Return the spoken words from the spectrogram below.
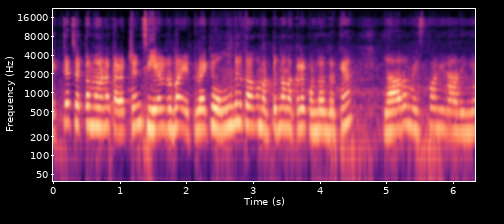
எக்கச்சக்கமான கலெக்ஷன்ஸ் ஏழு ரூபாய் எட்டு ரூபாய்க்கு உங்களுக்காக மட்டும்தான் மக்களே கொண்டு வந்திருக்கேன். யாரும் மிஸ் பண்ணிடாதீங்க.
